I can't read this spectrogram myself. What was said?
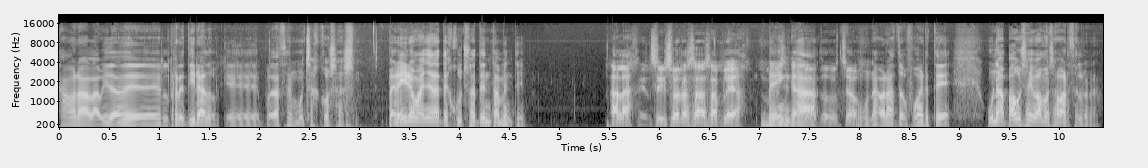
ahora la vida del retirado, que puede hacer muchas cosas. Pereiro, mañana te escucho atentamente. Hala, en seis horas a la asamblea. Venga, todos, chao. un abrazo fuerte. Una pausa y vamos a Barcelona.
